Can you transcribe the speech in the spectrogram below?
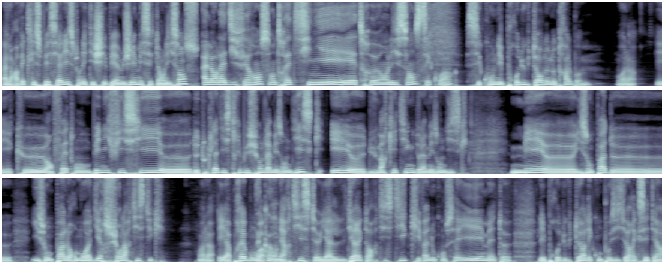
Alors avec les spécialistes, on était chez BMG, mais c'était en licence. Alors la différence entre être signé et être en licence, c'est quoi? C'est qu'on est producteur de notre album, voilà, et que en fait on bénéficie euh, de toute la distribution de la maison de disques et euh, du marketing de la maison de disques, mais euh, ils n'ont pas de, ils ont pas leur mot à dire sur l'artistique. Voilà. Et après, bon, bah, quand on est artiste, il y a le directeur artistique qui va nous conseiller, mettre euh, les producteurs, les compositeurs, etc.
